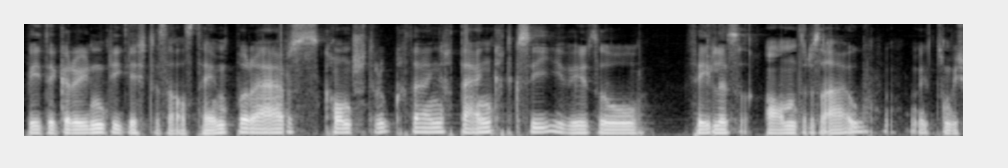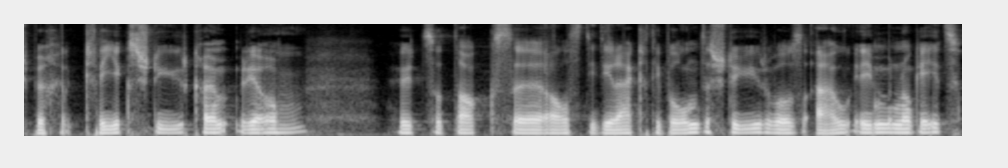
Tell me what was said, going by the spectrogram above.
bei der Gründung ist das als temporäres Konstrukt eigentlich gedacht gewesen, wie so vieles anderes auch. Wie zum Beispiel Kriegssteuer könnte man ja mhm. heutzutage als die direkte Bundessteuer, die es auch immer noch gibt.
